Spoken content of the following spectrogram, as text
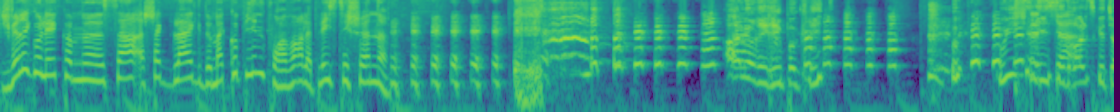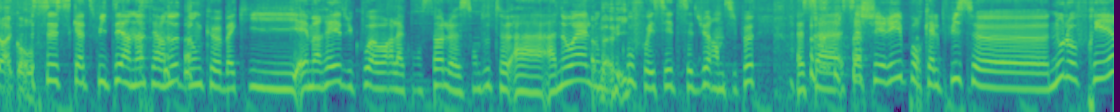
Je vais rigoler comme euh, ça à chaque blague de ma copine pour avoir la PlayStation. Ah le rire hypocrite. oui chérie, C'est drôle ce que tu racontes. C'est ce qu'a tweeté un internaute donc euh, bah, qui aimerait du coup avoir la console euh, sans doute à, à Noël. Donc bah du oui. coup, faut essayer de séduire un petit peu euh, sa, sa chérie pour qu'elle puisse euh, nous l'offrir.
